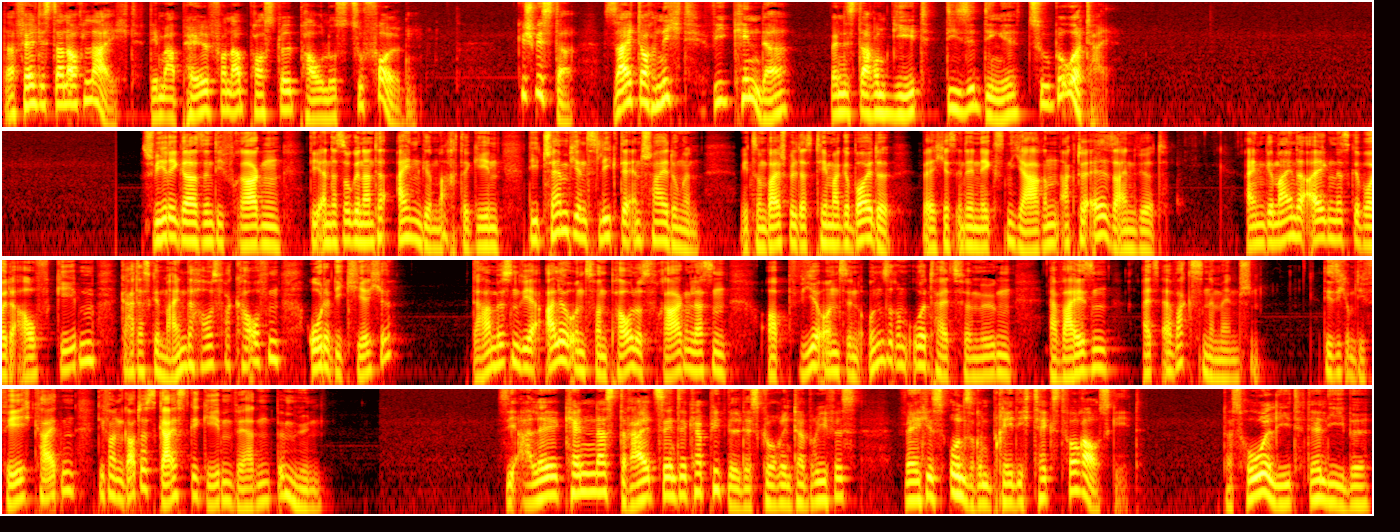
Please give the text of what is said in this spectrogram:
Da fällt es dann auch leicht, dem Appell von Apostel Paulus zu folgen. Geschwister, seid doch nicht wie Kinder, wenn es darum geht, diese Dinge zu beurteilen. Schwieriger sind die Fragen, die an das sogenannte Eingemachte gehen, die Champions League der Entscheidungen, wie zum Beispiel das Thema Gebäude, welches in den nächsten Jahren aktuell sein wird. Ein gemeindeeigenes Gebäude aufgeben, gar das Gemeindehaus verkaufen oder die Kirche? Da müssen wir alle uns von Paulus fragen lassen, ob wir uns in unserem Urteilsvermögen erweisen als erwachsene Menschen, die sich um die Fähigkeiten, die von Gottes Geist gegeben werden, bemühen. Sie alle kennen das dreizehnte Kapitel des Korintherbriefes, welches unserem Predigtext vorausgeht. Das hohe Lied der Liebe,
